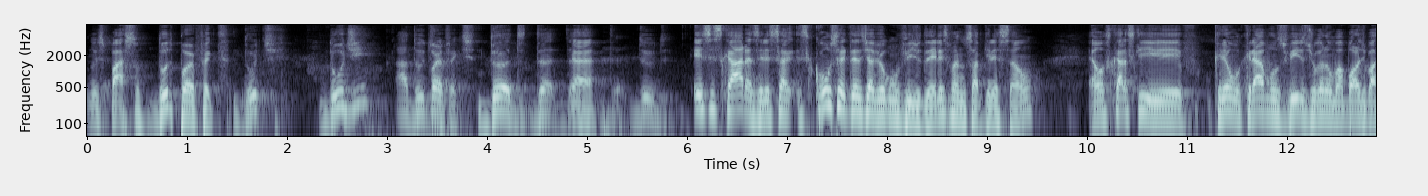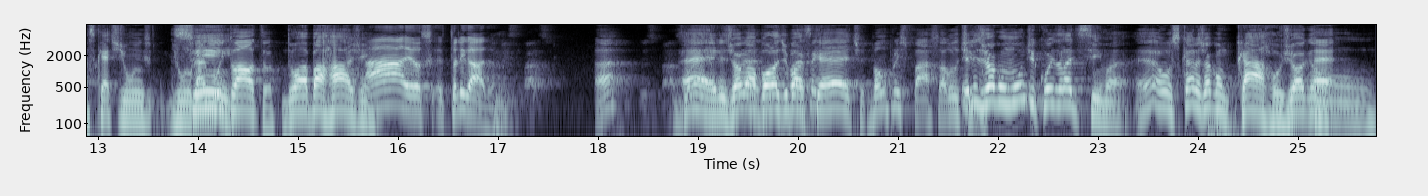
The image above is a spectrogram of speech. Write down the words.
no espaço. Dude Perfect. Dude? Dude Ah, Dude. Perfect. Dude, dude, dude, É. dude. Esses caras, eles com certeza já viu algum vídeo deles, mas não sabe quem eles são. É uns caras que criam, criavam uns vídeos jogando uma bola de basquete de um, de um lugar Sim. muito alto. De uma barragem. Ah, eu, eu tô ligado. Hã? é, eles jogam uma bola de basquete. Vamos pro espaço, algo do tipo. Eles jogam um monte de coisa lá de cima. É, os caras jogam carro, jogam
